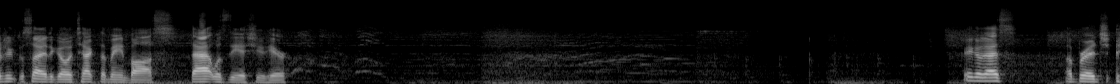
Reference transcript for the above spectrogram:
Frederick decided to go attack the main boss. That was the issue here. Here you go, guys. A bridge.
